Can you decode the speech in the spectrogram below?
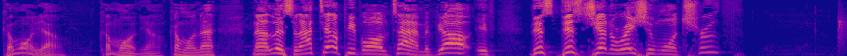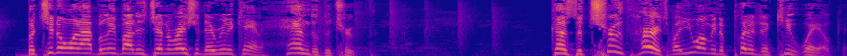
Come on, y'all. Come on, y'all. Come on. Now, now listen, I tell people all the time, if y'all, if this, this generation want truth, but you know what I believe about this generation? They really can't handle the truth. Cause the truth hurts. Well, you want me to put it in a cute way. Okay.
